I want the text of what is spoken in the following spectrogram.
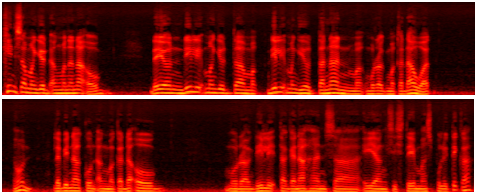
kinsa man gyud ang mananaog dayon dili man gyud ta dili man gyud tanan murag makadawat no labi na kun ang makadaog murag dili ta ganahan sa iyang sistema sa politika.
